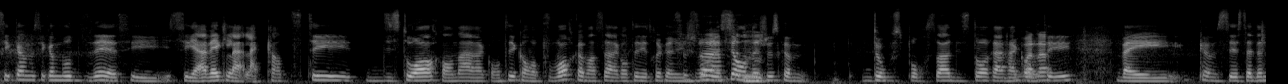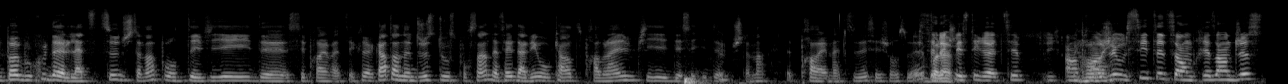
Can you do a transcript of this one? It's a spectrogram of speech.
c'est- comme, c'est comme Maud disait, c'est c'est avec la, la quantité d'histoires qu'on a à raconter qu'on va pouvoir commencer à raconter des trucs originaux. ça, si on a juste comme 12% d'histoires à raconter, ben, comme c'est- ça donne pas beaucoup de latitude justement pour dévier de ces problématiques-là. Quand on a juste 12 d'essayer d'aller au cœur du problème puis d'essayer de justement de problématiser ces choses-là. C'est Voilà. là que les stéréotypes entrent en Ouais. jeu aussi. Tu sais, si on présente juste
